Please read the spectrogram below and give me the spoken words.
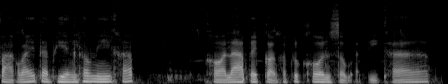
ฝากไว้แต่เพียงเท่านี้ครับ ขอลาไปก่อนครับทุกคนสวัสดีครับ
